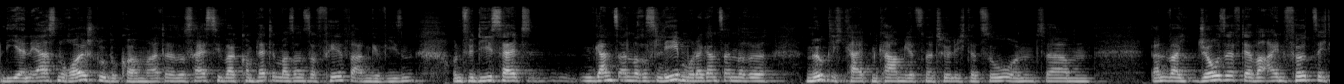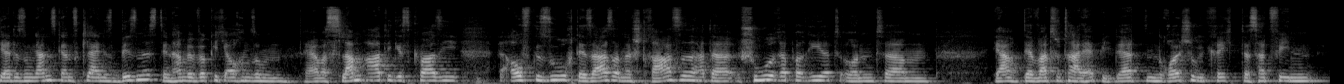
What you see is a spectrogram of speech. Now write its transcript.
die ihren ersten Rollstuhl bekommen hat. Also das heißt, sie war komplett immer sonst auf Hilfe angewiesen. Und für die ist halt ein ganz anderes Leben oder ganz andere Möglichkeiten kamen jetzt natürlich dazu. Und ähm, dann war Joseph, der war 41, der hatte so ein ganz, ganz kleines Business. Den haben wir wirklich auch in so einem, ja, was Slumartiges quasi äh, aufgesucht. Der saß an der Straße, hat da Schuhe repariert und ähm, ja, der war total happy. Der hat einen Rollstuhl gekriegt. Das hat für ihn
